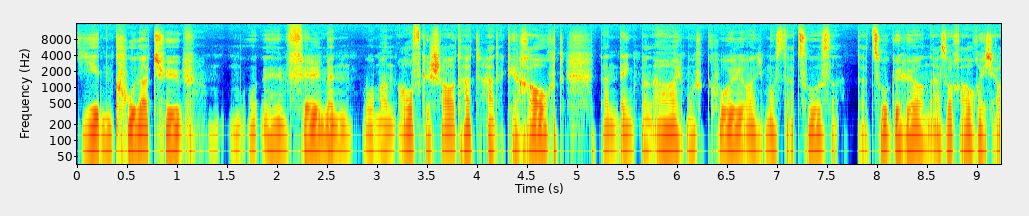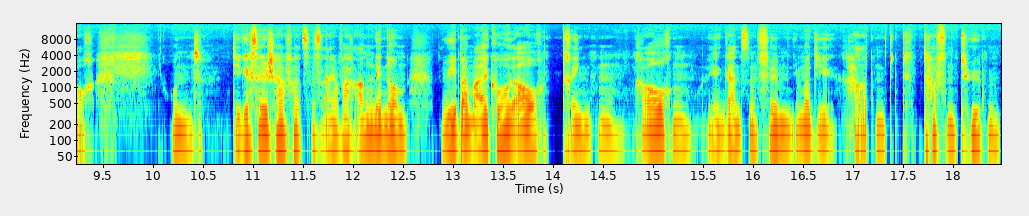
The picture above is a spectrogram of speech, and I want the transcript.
jeden cooler Typ in den Filmen, wo man aufgeschaut hat, hat geraucht. Dann denkt man, oh, ich muss cool und ich muss dazu, dazugehören, also rauche ich auch. Und die Gesellschaft hat es einfach angenommen, wie beim Alkohol auch. Trinken, rauchen, wie in ganzen Filmen immer die harten, taffen Typen.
